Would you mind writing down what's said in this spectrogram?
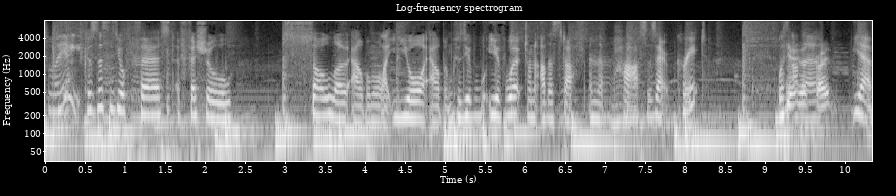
Sweet. Because this is your first official solo album, or like your album, because you've you've worked on other stuff in the past. Is that correct? With Yeah, other, that's right. Yeah,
